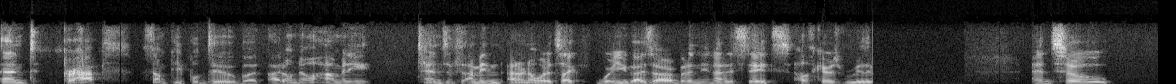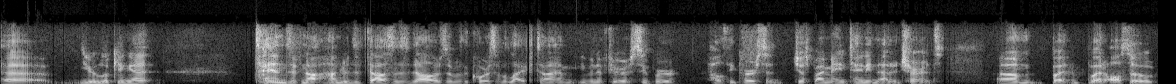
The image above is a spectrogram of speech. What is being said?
and perhaps some people do, but I don't know how many tens of. I mean, I don't know what it's like where you guys are, but in the United States, healthcare is really, and so uh, you're looking at tens, if not hundreds of thousands of dollars over the course of a lifetime, even if you're a super healthy person, just by maintaining that insurance. Um, but but also,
